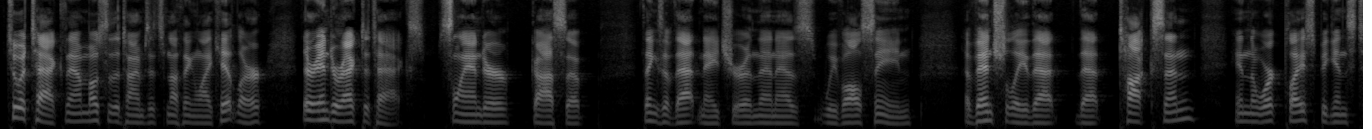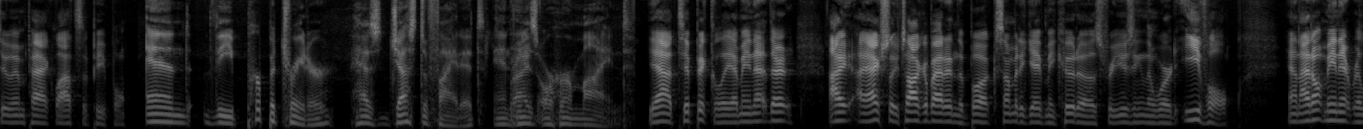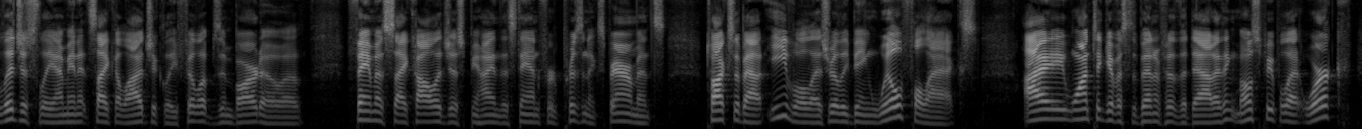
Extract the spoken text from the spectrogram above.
to attack them. Most of the times it's nothing like Hitler. They're indirect attacks, slander, gossip, things of that nature. And then, as we've all seen, eventually that, that toxin in the workplace begins to impact lots of people. And the perpetrator has justified it in Right. his or her mind. Yeah, typically. I mean, uh, there. I, I actually talk about in the book. Somebody gave me kudos for using the word evil, and I don't mean it religiously. I mean it psychologically. Philip Zimbardo, a famous psychologist behind the Stanford prison experiments, talks about evil as really being willful acts. I want to give us the benefit of the doubt. I think most people at work,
